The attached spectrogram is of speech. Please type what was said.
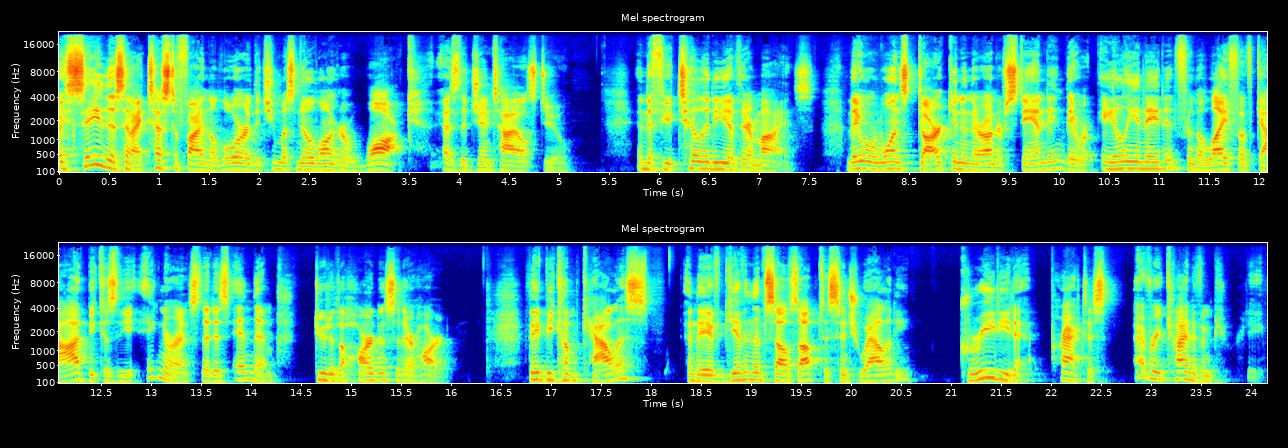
I say this and I testify in the Lord that you must no longer walk as the Gentiles do, in the futility of their minds. They were once darkened in their understanding. They were alienated from the life of God because of the ignorance that is in them due to the hardness of their heart. They become callous and they have given themselves up to sensuality, greedy to practice every kind of impurity.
